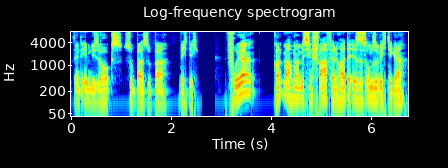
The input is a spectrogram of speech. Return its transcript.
sind eben diese Hooks super, super wichtig. Früher konnte man auch mal ein bisschen schwafeln. Heute ist es umso wichtiger,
